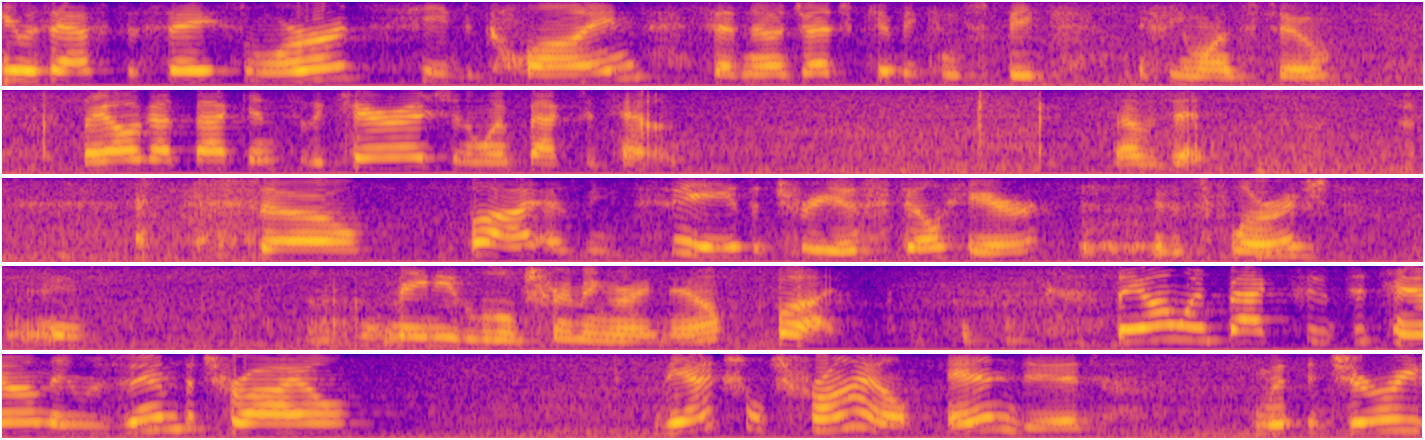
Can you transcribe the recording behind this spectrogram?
He was asked to say some words. He declined. said, no, Judge Kibbe can speak if he wants to. They all got back into the carriage and went back to town. That was it. So, but as we see, the tree is still here. It has flourished may need a little trimming right now, but they all went back to, to town. They resumed the trial. The actual trial ended with the jury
